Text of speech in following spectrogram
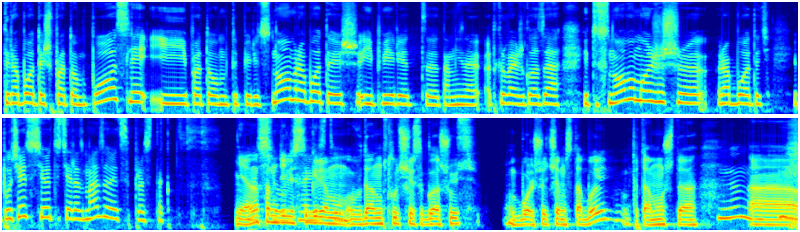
Ты работаешь потом после, и потом ты перед сном работаешь, и перед, э, там, не знаю, открываешь глаза, и ты снова можешь э, работать. И получается, все это тебе размазывается просто так. Не, на самом деле с Игорем в данном случае соглашусь больше, чем с тобой, потому что Ну, ну. а,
